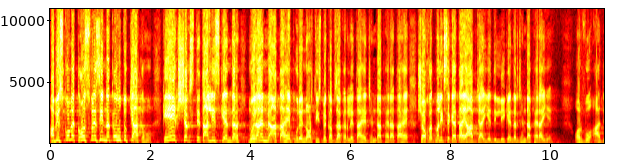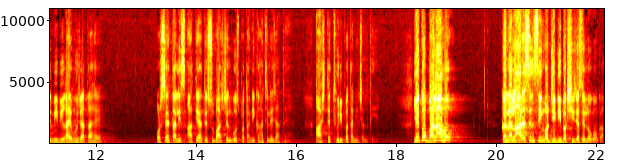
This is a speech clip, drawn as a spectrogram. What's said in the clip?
अब इसको मैं कॉन्स्परेसी न कहूँ तो क्या कहूँ? कि एक शख्स तैतालीस के अंदर मोहरान में आता है, पूरे नॉर्थ ईस्ट पे कब्जा कर लेता है, झंडा फहराता है। शौकत मलिक से कहता है, आप जाइए, दिल्ली के अंदर झंडा फहराइए। और वो आदमी भी गायब हो जाता है। और सैंतालीस आते आते सुभाष चंद्र बोस पता नहीं कहाँ चले जाते हैं। आज तक थ्योरी पता नहीं चलती है। ये तो भला हो, colonel R S N Singh और जीडी बख्शी जैसे लोगों का।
